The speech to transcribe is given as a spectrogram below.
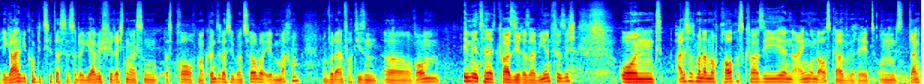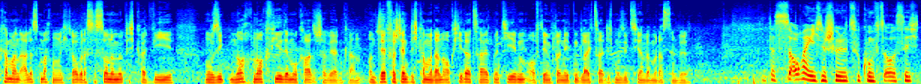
egal wie kompliziert das ist oder egal wie viel Rechenleistung das braucht. Man könnte das über einen Server eben machen. Man würde einfach diesen äh, Raum im Internet quasi reservieren für sich. Und alles, was man dann noch braucht, ist quasi ein Ein- und Ausgabegerät. Und dann kann man alles machen. Und ich glaube, das ist so eine Möglichkeit, wie Musik noch, noch viel demokratischer werden kann. Und selbstverständlich kann man dann auch jederzeit mit jedem auf dem Planeten gleichzeitig musizieren, wenn man das denn will. Das ist auch eigentlich eine schöne Zukunftsaussicht.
